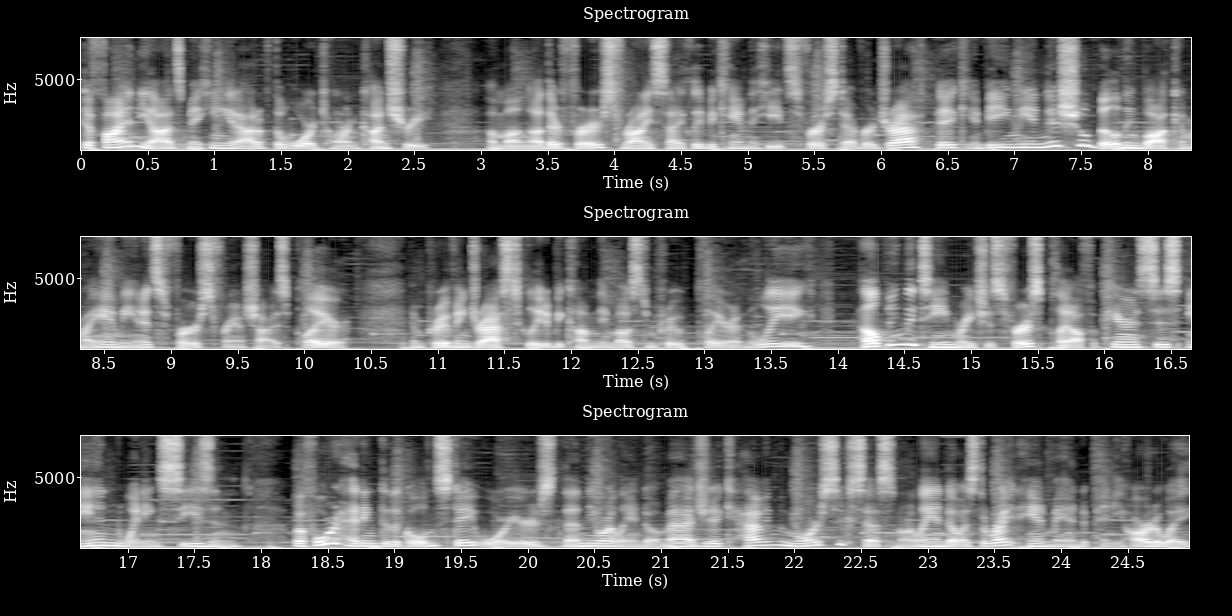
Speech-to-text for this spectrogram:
defying the odds making it out of the war torn country. Among other firsts, Rony Seikaly became the Heat's first ever draft pick and being the initial building block in Miami and its first franchise player, improving drastically to become the most improved player in the league, helping the team reach its first playoff appearances and winning season. Before heading to the Golden State Warriors, then the Orlando Magic, having more success in Orlando as the right hand man to Penny Hardaway,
